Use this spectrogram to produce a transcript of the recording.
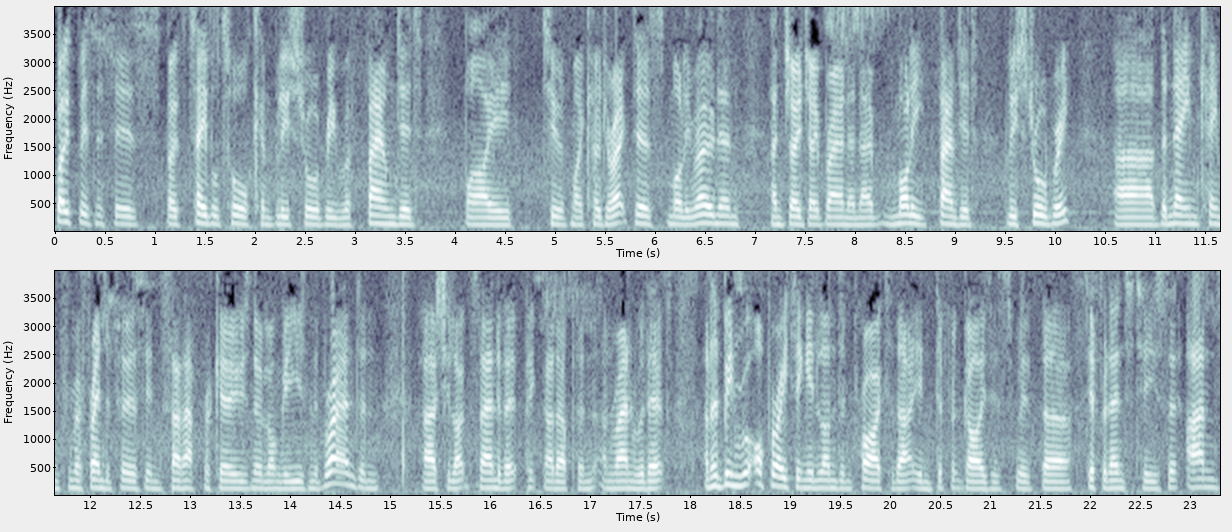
Both businesses, both Table Talk and Blue Strawberry, were founded by two of my co-directors, Molly Ronan and Jojo Brown. And now Molly founded Blue Strawberry, uh, the name came from a friend of hers in South Africa who's no longer using the brand, and uh, she liked the sound of it, picked that up, and, and, ran with it. And had been operating in London prior to that in different guises with uh, different entities. And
